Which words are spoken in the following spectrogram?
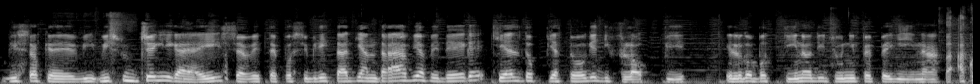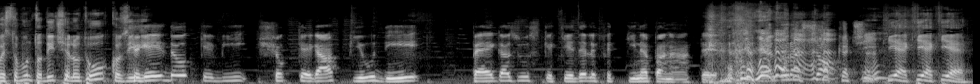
visto che vi, vi suggerirei, se avete possibilità, di andarvi a vedere chi è il doppiatore di Floppy, il robottino di Giuni Peperina. A questo punto diccelo tu così Credo che vi scioccherà più di Pegasus che chiede le fettine panate. E allora scioccaci. chi è? Chi è? Chi è?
